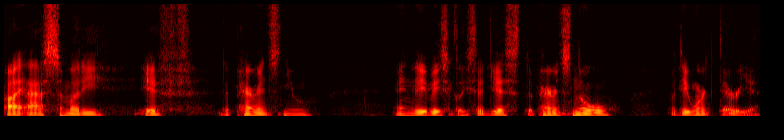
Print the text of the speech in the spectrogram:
I asked somebody if the parents knew, and they basically said, yes, the parents know, but they weren't there yet.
